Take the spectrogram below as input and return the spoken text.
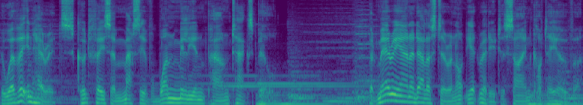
whoever inherits could face a massive £1 million tax bill. But Mary Ann and Alistair are not yet ready to sign Cothay over.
